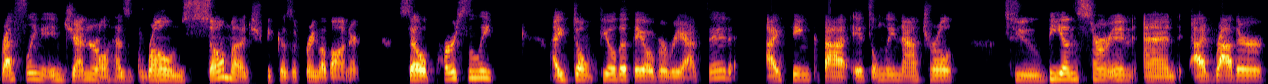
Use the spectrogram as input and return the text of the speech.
wrestling in general has grown so much because of Ring of Honor. So, personally, I don't feel that they overreacted. I think that it's only natural to be uncertain, and I'd rather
